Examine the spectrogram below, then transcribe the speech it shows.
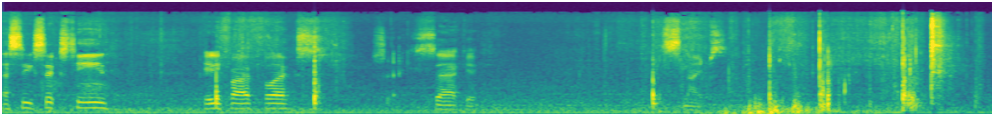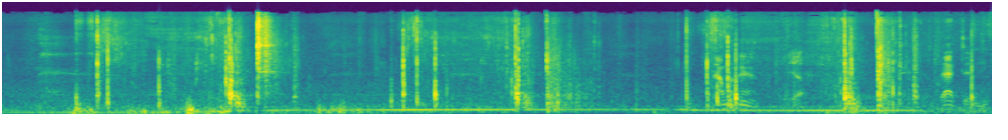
SE16, 85 flex. Sakic. Snipes. That went in. Yeah. That didn't.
